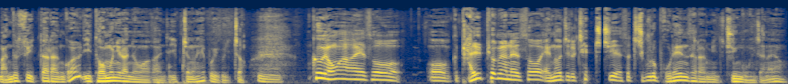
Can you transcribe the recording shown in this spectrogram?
만들 수 있다라는 걸 이 더문이라는 영화가 이제 입증을 해 보이고 있죠. 예. 그 영화에서 어, 그 달 표면에서 에너지를 채취해서 지구로 보낸 사람이 주인공이잖아요.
